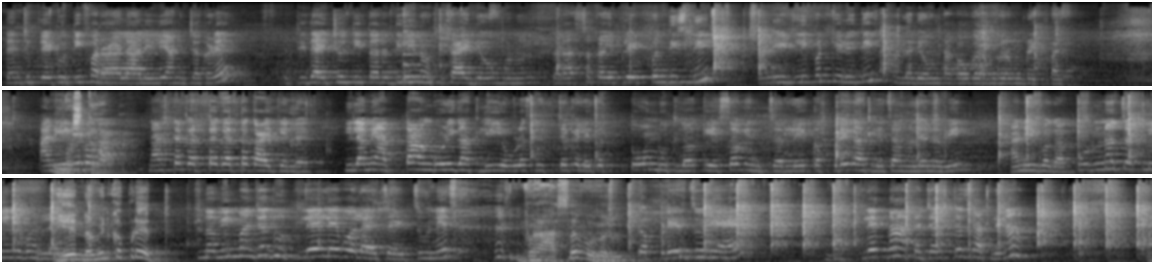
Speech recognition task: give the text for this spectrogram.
त्यांची प्लेट होती फराळाला आलेली आमच्याकडे. तर ती द्यायची होती तर दिली नव्हती. काय देऊ म्हणून. तर आज सकाळी प्लेट पण दिसली आणि इडली पण केली होती. म्हटलं देऊन टाकावं गरम गरम ब्रेकफास्ट आणि हे. बघा नाश्ता करता करता काय केलंय? हिला मी आत्ता आंघोळी घातली एवढं स्वच्छ केले तर तोंड धुतलं केस विंचरले कपडे घातले चांगले नवीन. आणि बघा पूर्ण चटणीने भरले हे नवीन कपडे आहेत? नवीन म्हणजे धुतलेले बोलायचंय जुनेच. असं बोल. कपडे जुने आहेत. घातलेत ना आता जस्टच घातले ना.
